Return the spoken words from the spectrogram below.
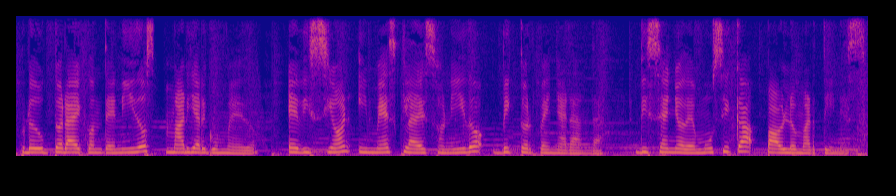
productora de contenidos María Argumedo, edición y mezcla de sonido Víctor Peñaranda. Diseño de música, Pablo Martínez.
